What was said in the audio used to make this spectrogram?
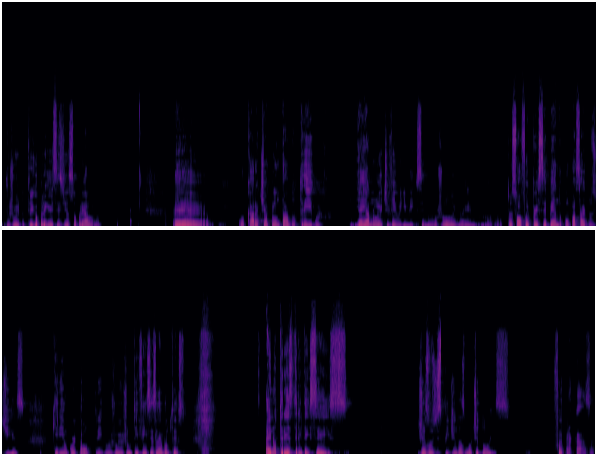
do joio e do trigo. Eu preguei esses dias sobre ela. Né? É, o cara tinha plantado trigo, e aí à noite veio o inimigo e semeou o joio. Aí o pessoal foi percebendo com o passar dos dias, queriam cortar o trigo e o joio junto, enfim, vocês lembram o texto. Aí no 13:36, Jesus despedindo as multidões, foi para casa.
